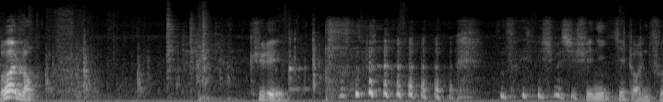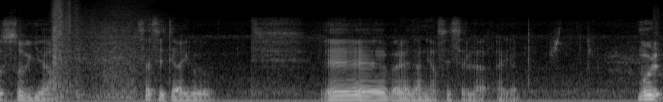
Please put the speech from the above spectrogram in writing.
Oh non Culé Je me suis fait niquer par une fausse sauvegarde. Ça, c'était rigolo. Euh, bah, la dernière, c'est celle-là. Allez hop. Moule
